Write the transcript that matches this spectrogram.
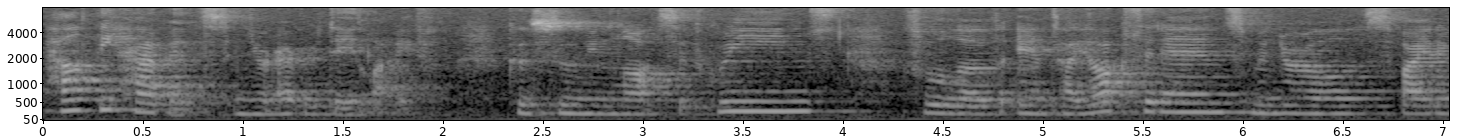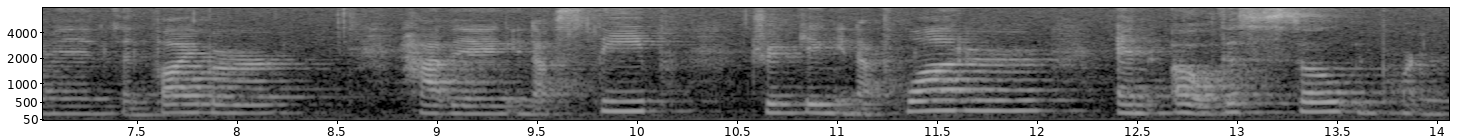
healthy habits in your everyday life. Consuming lots of greens, full of antioxidants, minerals, vitamins, and fiber. Having enough sleep, drinking enough water, and oh, this is so important,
